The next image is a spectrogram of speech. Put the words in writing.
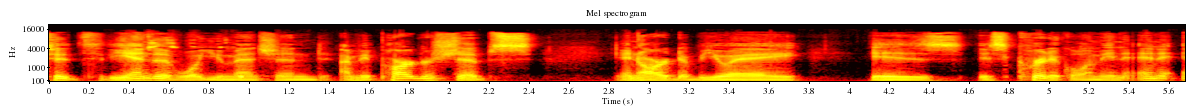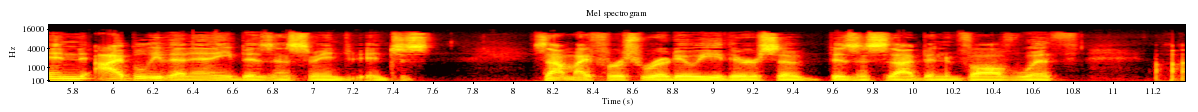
to, to the end of what you mentioned i mean partnerships in rwa is is critical. I mean, and and I believe that in any business. I mean, it just it's not my first rodeo either. So businesses I've been involved with, uh,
